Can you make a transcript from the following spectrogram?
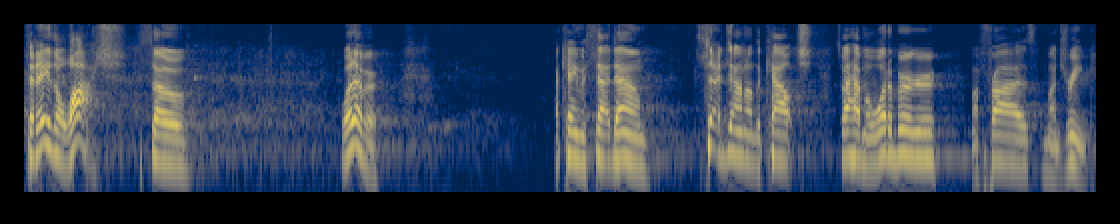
today's a wash. So, whatever. I came and sat down, sat down on the couch. So I had my Whataburger, my fries, my drink.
